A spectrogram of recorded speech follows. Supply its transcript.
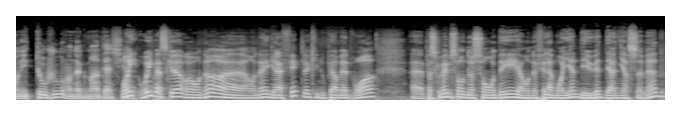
on est toujours en augmentation. Oui, oui parce qu'on a, euh, on a un graphique qui nous permet de voir, parce que même si on a sondé, on a fait la moyenne des huit dernières semaines,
